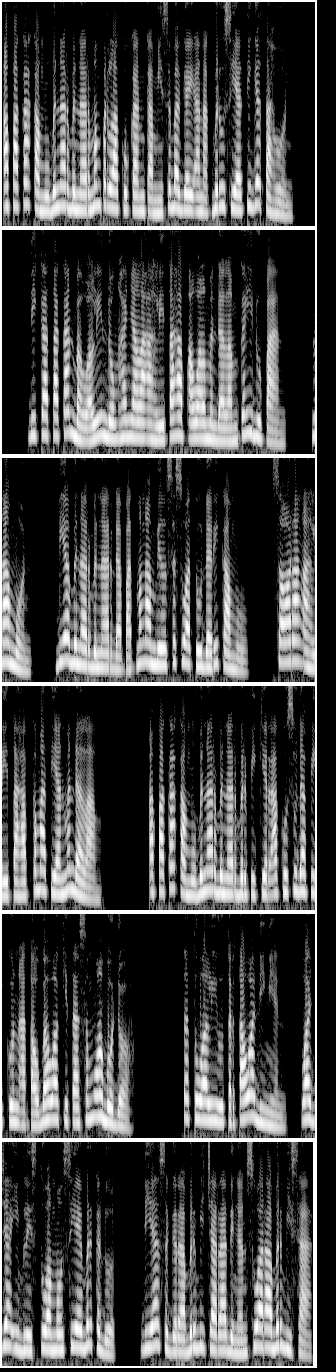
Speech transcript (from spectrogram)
apakah kamu benar-benar memperlakukan kami sebagai anak berusia tiga tahun? Dikatakan bahwa Lindong hanyalah ahli tahap awal mendalam kehidupan. Namun, dia benar-benar dapat mengambil sesuatu dari kamu. Seorang ahli tahap kematian mendalam. Apakah kamu benar-benar berpikir aku sudah pikun atau bahwa kita semua bodoh? Tetua Liu tertawa dingin. Wajah iblis tua Mosie berkedut. Dia segera berbicara dengan suara berbisa.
